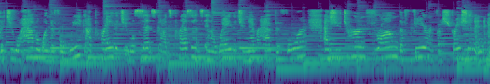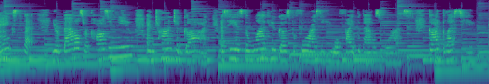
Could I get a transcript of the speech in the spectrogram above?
that you will have a wonderful week. I pray that you will sense God's presence in a way that you never have before as you turn from the fear and frustration and angst that your battles are causing you and turn to God as He is the one who goes before us and who will fight the battles for us. God bless you.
